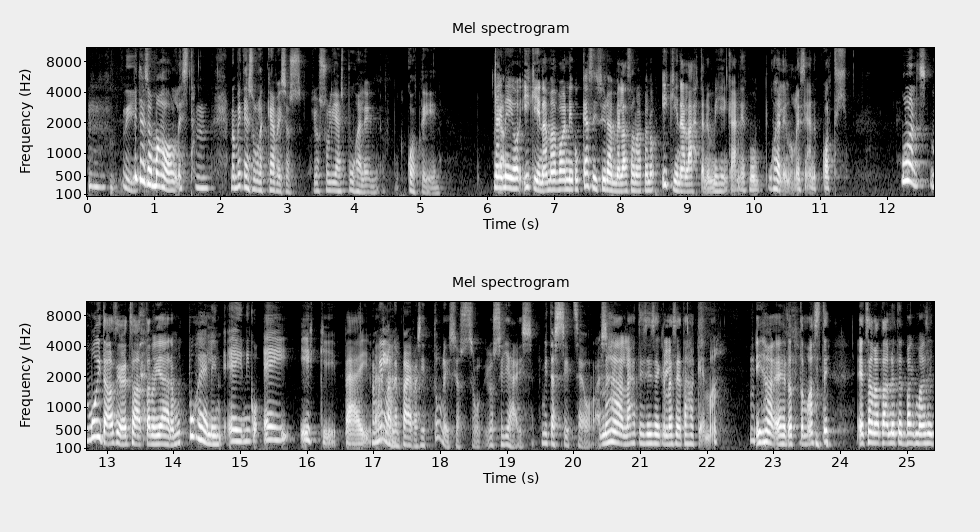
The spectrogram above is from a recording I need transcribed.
Mm, niin. Miten se on mahdollista? Mm. No miten sulle kävisi, jos, jos sulla jäisi puhelin kotiin? Näin ja... ei ole ikinä. Mä voin niin käsi sydämellä sanoa, että mä en ole ikinä lähtenyt mihinkään, niin että mun puhelin olisi jäänyt kotiin. Mulla on muita asioita saattanut jäädä, mutta puhelin ei, niin kuin, ei ikipäivänä. No millainen päivä sitten tulisi, jos, jos se jäisi? Mitäs sitten seuraisi? Mähän lähtisin sen kyllä sieltä hakemaan. Ihan ehdottomasti. Et sanotaan nyt, että vaikka mä olisin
